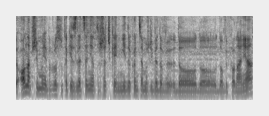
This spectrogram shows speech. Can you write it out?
Y, ona przyjmuje po prostu takie zlecenia troszeczkę nie do końca możliwe do, do, do, do wykonania.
